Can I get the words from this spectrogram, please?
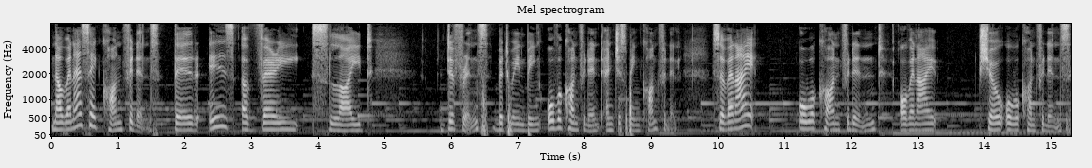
Now, when I say confidence, there is a very slight difference between being overconfident and just being confident. So, when I overconfident or when I show overconfidence,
